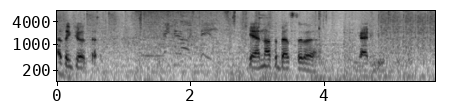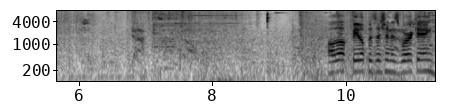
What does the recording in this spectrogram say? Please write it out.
I think Joe's better. Yeah, I'm not the best at uh, guiding you. hold up, fetal position is working.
